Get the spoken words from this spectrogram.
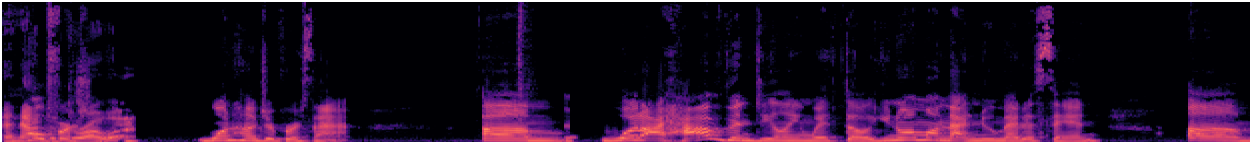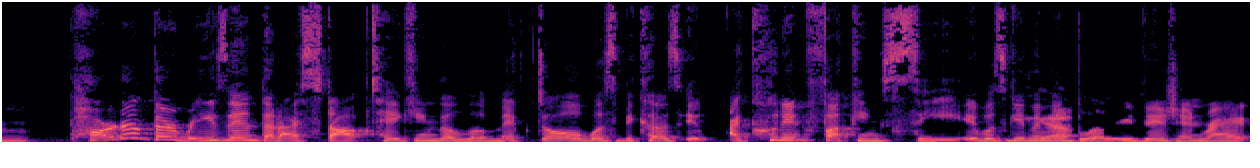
and had Oh, to for throw sure. up. One hundred percent. Um, what I have been dealing with though, you know, I'm on that new medicine. Um, part of the reason that I stopped taking the Lamictal was because it I couldn't fucking see. It was giving me blurry vision, right?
